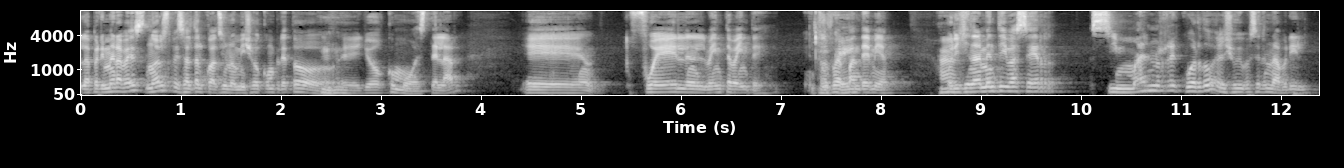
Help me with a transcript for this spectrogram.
la primera vez, no el especial tal cual, sino mi show completo, Ujú. eh, yo como estelar, eh, fue en el 2020. Entonces fue Ok. pandemia. Ah, Originalmente iba a ser, si mal no recuerdo, el show iba a ser en abril,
